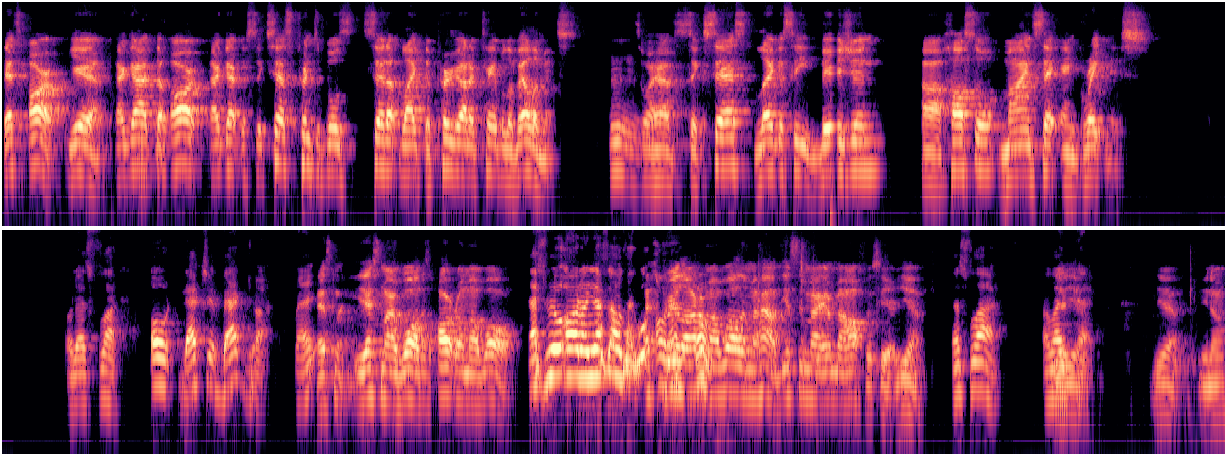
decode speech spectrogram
That's art. Yeah. I got the art, I got the success principles set up like the periodic table of elements. Mm-hmm. So I have success, legacy, vision, uh, hustle, mindset, and greatness. Oh, that's fly. Oh, that's your backdrop right? That's my that's my wall. That's art on my wall. That's real art on your. I was like, what? That's oh, real that's art on my wall in my house. This is my in my office here. Yeah. That's fly. I like yeah, yeah. that. Yeah, you know.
